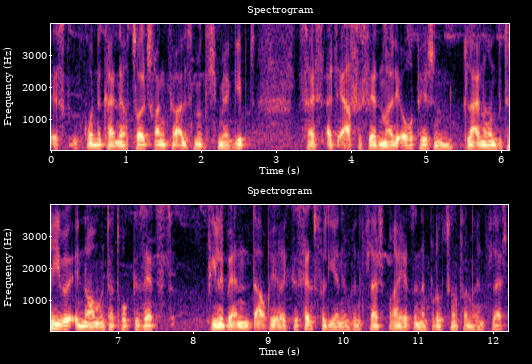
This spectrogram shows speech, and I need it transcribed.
es im Grunde keine Zollschranken für alles Mögliche mehr gibt. Das heißt, als erstes werden mal die europäischen kleineren Betriebe enorm unter Druck gesetzt. Viele werden da auch ihre Existenz verlieren im Rindfleischbereich, also in der Produktion von Rindfleisch.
